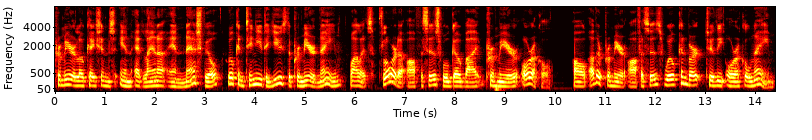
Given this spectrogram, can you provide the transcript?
Premier locations in Atlanta and Nashville will continue to use the Premier name, while its Florida offices will go by Premier Oracle. All other Premier offices will convert to the Oracle name.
